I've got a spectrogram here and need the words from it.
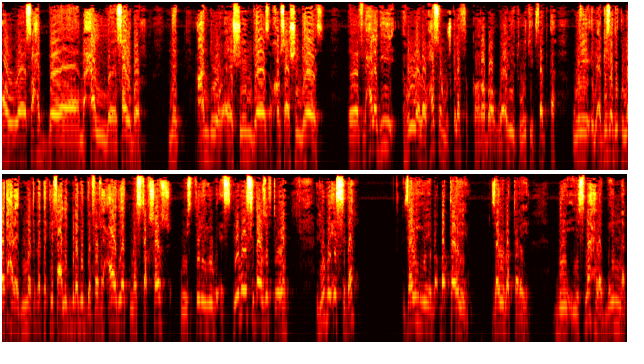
أو صاحب آه، محل cyber net عنده 20 جهاز أو 25 جهاز. في الحالة دي هو لو حصل مشكلة في الكهرباء وعليت ووطيت فجأة والأجهزة دي كلها اتحرقت منه هتبقى التكلفة عليه كبيرة جدا. ففي الحالة ديت ما يستخسرش ويشتري UPS ال UPS ده وظيفته إيه؟ ال UPS ده زي بطارية زي بطارية. بيسمح لك بإنك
